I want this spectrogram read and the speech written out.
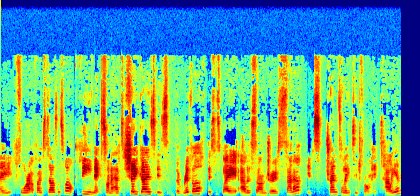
a 4 out of 5 stars as well. The next one I have to show you guys is The River. This is by Alessandro Sanna. It's translated from Italian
